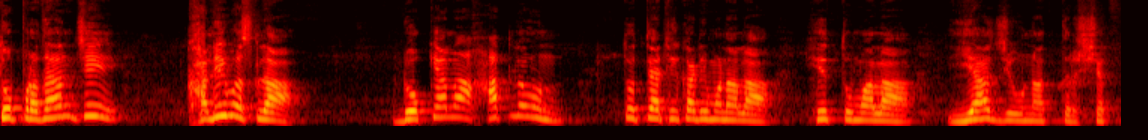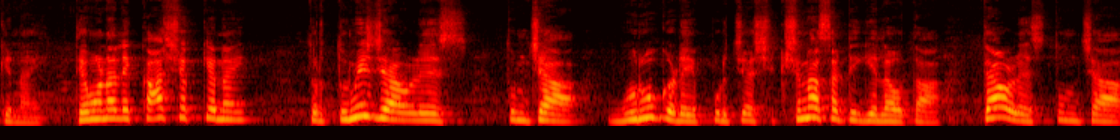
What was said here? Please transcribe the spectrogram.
तो प्रधानची खाली बसला डोक्याला हात लावून तो त्या ठिकाणी म्हणाला हे तुम्हाला या जीवनात तर शक्य नाही. ते म्हणाले का शक्य नाही? तर तुम्ही ज्यावेळेस तुमच्या गुरुकडे पुढच्या शिक्षणासाठी गेला होता त्यावेळेस तुमच्या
